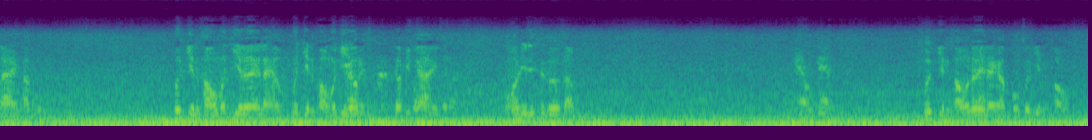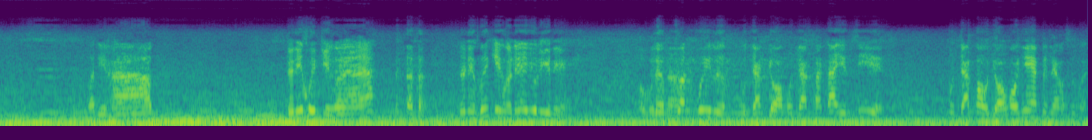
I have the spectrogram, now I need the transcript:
ได้ครับผมเพิ่งกินเขาเมื่อกี้เลยนะครับเพิ่งกินเขาเมื่อกี้ก็ก็พี่ไก่อ๋อนี่นี่คือโทรศัพท์แก้วแก้วเพิ่งกินเขาเลยนะครับผมเพิ่งกินเขาสวัสดีครับเดี๋ยวนี้คุยเก่งแล้วนะเดี๋ยวนี้คุยเก่งแล้วเนี่ยยูรีนี่ขอบคุณเริ่มคชวรับนคุยเริ่มมุจักหยอกมุจักทักทายเอ็มซี มุจักเขาหยอกเขาแยกไปแล้วสมัย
